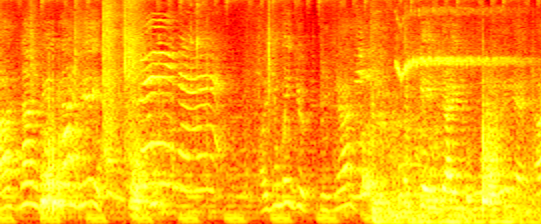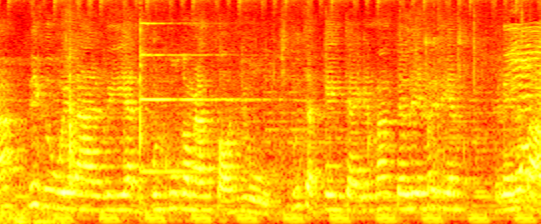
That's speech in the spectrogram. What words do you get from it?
ฮะนั่งที่นั่งที่เอายังไม่หยุดอีกนะไม่เกรงใจครูเลยไงฮะนี่คือเวลาเรียนคุณครูกำลังสอนอยู่ รู้จักเกรงใจกันบ้างจะเรียนไม่เรียนจะเรียนหรือเปล่า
